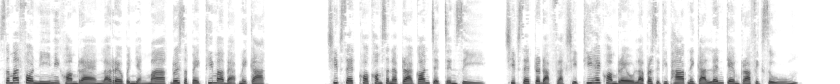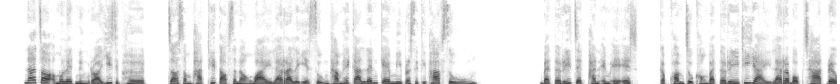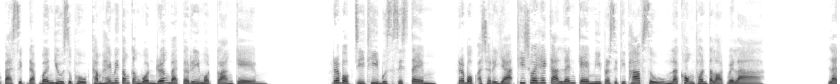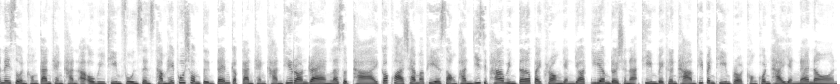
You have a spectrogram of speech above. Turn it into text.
สมาร์ทโฟนนี้มีความแรงและเร็วเป็นอย่างมากด้วยสเปคที่มาแบบไม่กัก ชิปเซ็ต Qualcomm Snapdragon 7 Gen 4 ชิปเซ็ตระดับแฟลกชิพที่ให้ความเร็วและประสิทธิภาพในการเล่นเกมกราฟิกสูง หน้าจอ AMOLED 120 Hz จอสัมผัสที่ตอบสนองไวและรายละเอียดสูงทำให้การเล่นเกมมีประสิทธิภาพสูง แบตเตอรี่ 7,000 mAh กับความจุของแบตเตอรี่ที่ใหญ่และระบบชาร์จเร็ว 80ดับเบิลยูซูพูทำให้ไม่ต้องกังวลเรื่องแบตเตอรี่หมดกลางเกม ระบบ GT Boost System ระบบอัจฉริยะที่ช่วยให้การเล่นเกมมีประสิทธิภาพสูงและคงทนตลอดเวลา และในส่วนของการแข่งขัน ROV Team Full Sense ทำให้ผู้ชมตื่นเต้นกับการแข่งขันที่ร้อนแรงและสุดท้ายก็คว้าแชมป์ RPS 2025 Winter ไปครองอย่างยอดเยี่ยมโดยชนะทีมเบเคิลไทม์ที่เป็นทีมโปรดของคนไทยอย่างแน่นอน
